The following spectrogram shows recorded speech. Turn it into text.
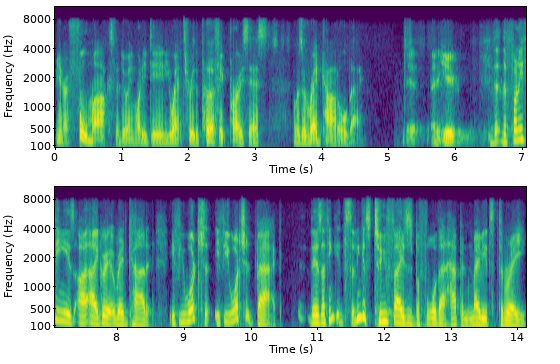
you know full marks for doing what he did. He went through the perfect process. It was a red card all day. Yeah. And Hugh, The, the funny thing is, I, I agree. A red card. If you watch, if you watch it back, there's I think it's I think it's two phases before that happened. Maybe it's three.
